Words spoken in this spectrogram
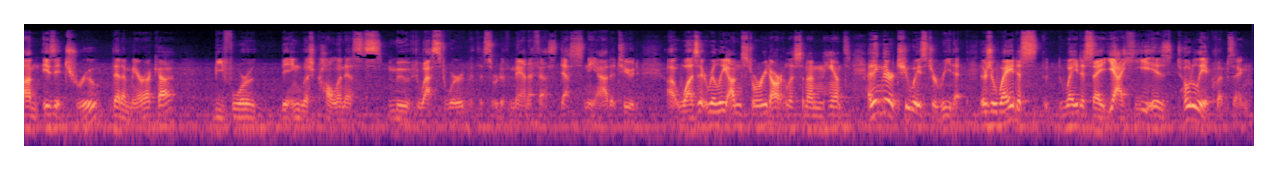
Um, is it true that America, before the English colonists moved westward with this sort of manifest destiny attitude. Uh, was it really unstoried, artless, and unenhanced? I think there are two ways to read it. There's a way to way to say, yeah, he is totally eclipsing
